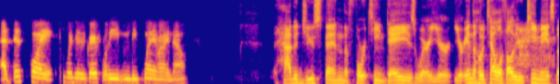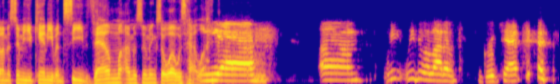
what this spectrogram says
at this point, we're just grateful to even be playing right now. How did you spend the 14 days where you're you're in the hotel with all your teammates, but I'm assuming you can't even see them, I'm assuming. So what was that like? Yeah. Um we we do a lot of group chats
